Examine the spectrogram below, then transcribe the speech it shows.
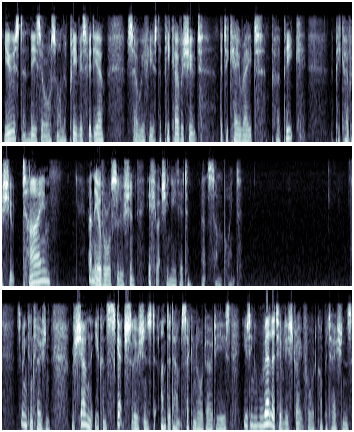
used, and these are also on the previous video. So we've used the peak overshoot, the decay rate per peak, the peak overshoot time, and the overall solution if you actually need it at some point. So in conclusion, we've shown that you can sketch solutions to underdamped second order ODEs using relatively straightforward computations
